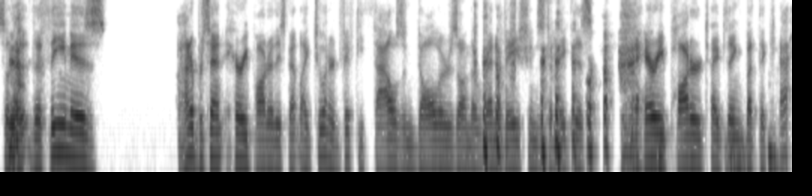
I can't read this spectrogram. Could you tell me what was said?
So Yeah. the the theme is 100% Harry Potter. They spent like $250,000 on the renovations to make this a Harry Potter type thing, but the mm-hmm. cat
